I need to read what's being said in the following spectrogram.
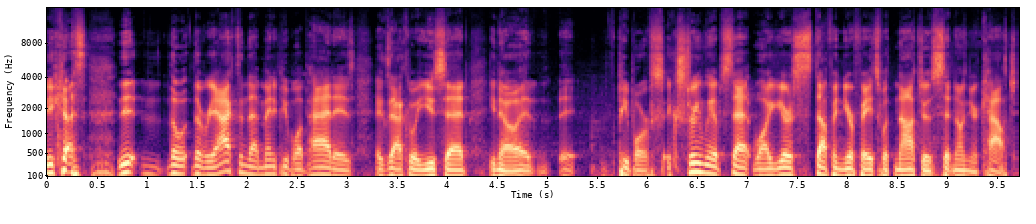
Because the, the the reaction that many people have had is exactly what you said. You know, it, it, people are extremely upset while you're stuffing your face with nachos sitting on your couch.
